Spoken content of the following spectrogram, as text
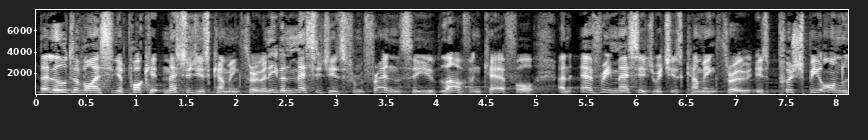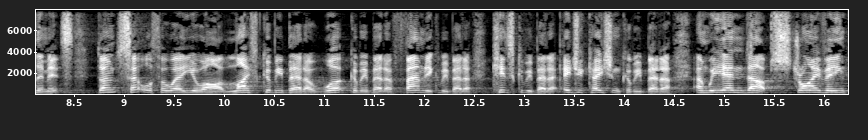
that little device in your pocket, messages coming through, and even messages from friends who you love and care for. And every message which is coming through is push beyond limits. Don't settle for where you are. Life could be better, work could be better, family could be better, kids could be better, education could be better. And we end up striving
